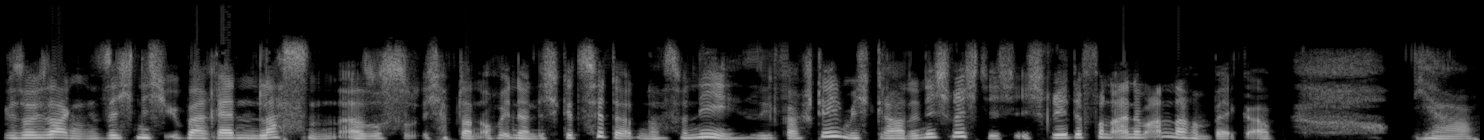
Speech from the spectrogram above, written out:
wie soll ich sagen, sich nicht überrennen lassen. Also ich habe dann auch innerlich gezittert und dachte so, nee, Sie verstehen mich gerade nicht richtig. Ich rede von einem anderen Backup. Ja,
